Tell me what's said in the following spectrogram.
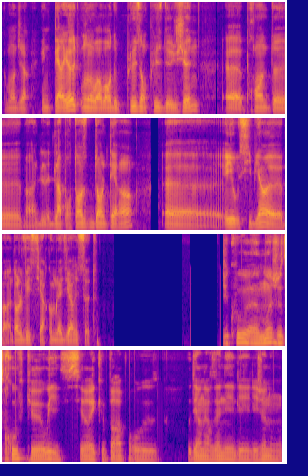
comment dire, une période où on va avoir de plus en plus de jeunes euh, prendre ben, de, de l'importance dans le terrain euh, et aussi bien ben, dans le vestiaire, comme l'a dit Aristote. Du coup, euh, moi, je trouve que oui, c'est vrai que par rapport aux, dernières années, les, jeunes ont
